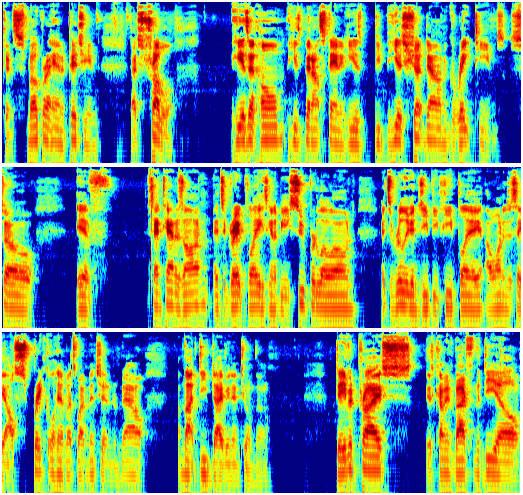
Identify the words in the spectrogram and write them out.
can smoke right-handed pitching, that's trouble. He is at home. He's been outstanding. He is he has shut down great teams. So if Santana's on. It's a great play. He's going to be super low owned. It's a really good GPP play. I wanted to say I'll sprinkle him. That's why I mentioned him now. I'm not deep diving into him though. David Price is coming back from the DL.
